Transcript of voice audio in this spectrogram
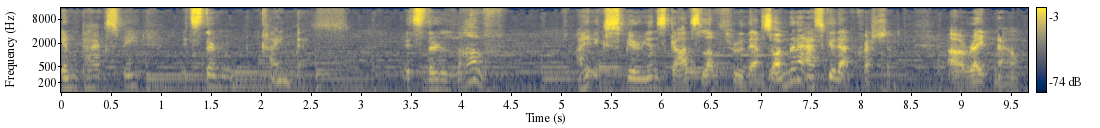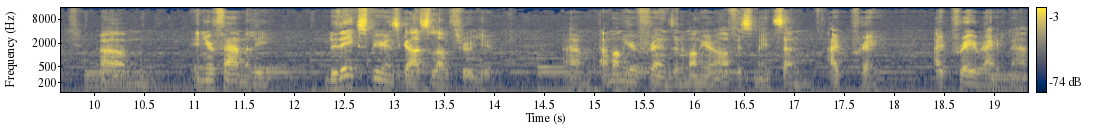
impacts me, it's their kindness, it's their love. I experience God's love through them. So I'm going to ask you that question uh, right now. Um, in your family, do they experience God's love through you? Um, among your friends and among your office mates, and I pray. I pray right now.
